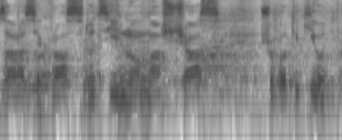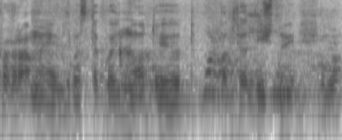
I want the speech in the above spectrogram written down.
Зараз якраз доцільно в наш час, щоб отакі от програми ось такою нотою патріотичною було.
